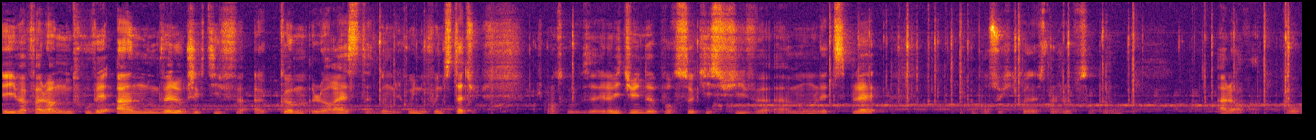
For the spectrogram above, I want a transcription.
Et il va falloir nous trouver un nouvel objectif euh, comme le reste. Donc du coup il nous faut une statue. Je pense que vous avez l'habitude pour ceux qui suivent euh, mon let's play. Pour ceux qui connaissent le jeu tout simplement. Alors, oh.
